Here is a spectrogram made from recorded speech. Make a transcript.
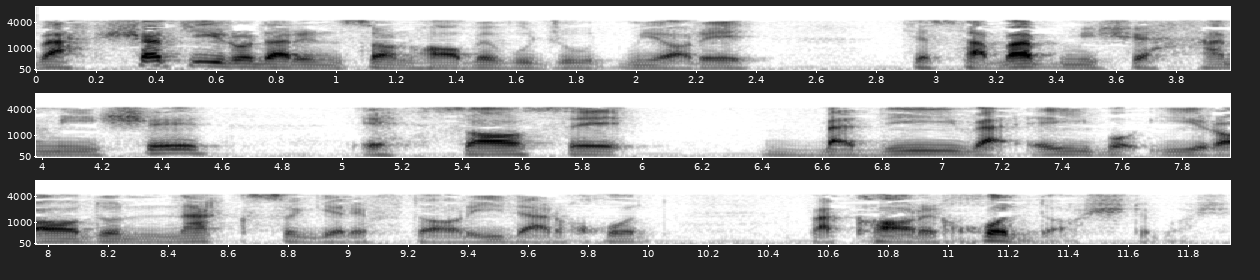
وحشتی رو در انسانها به وجود میاره که سبب میشه همیشه احساس بدی و عیب و ایراد و نقص و گرفتاری در خود و کار خود داشته باشه.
